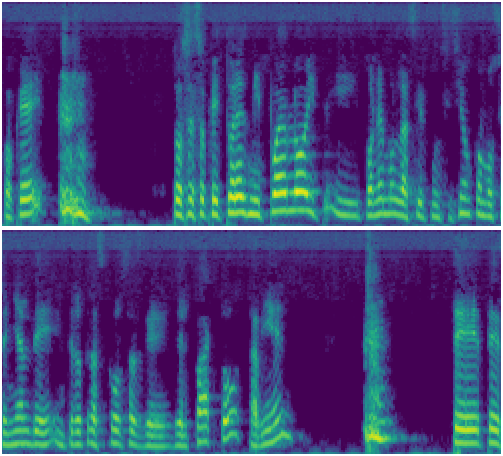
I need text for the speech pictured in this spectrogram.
¿ok? Entonces, ok, tú eres mi pueblo y, ponemos la circuncisión como señal de, entre otras cosas, del pacto, ¿está bien? te,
